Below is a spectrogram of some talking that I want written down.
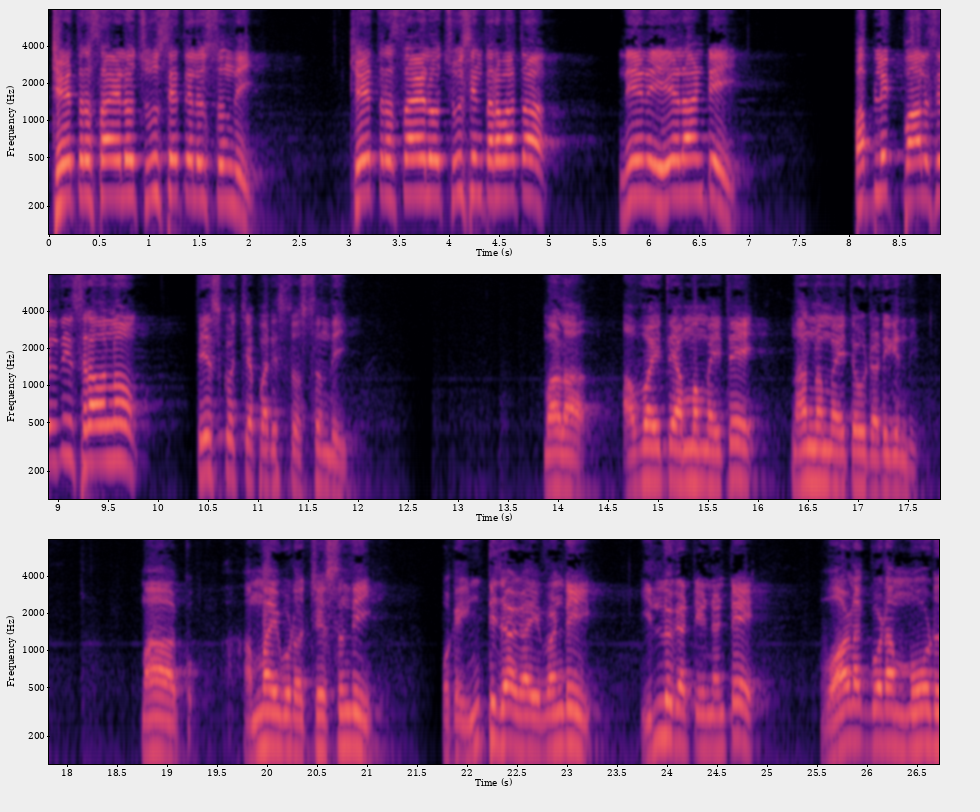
క్షేత్రస్థాయిలో చూస్తే తెలుస్తుంది. క్షేత్రస్థాయిలో చూసిన తర్వాత నేను ఎలాంటి పబ్లిక్ పాలసీలు తీసుకురావాలను తీసుకొచ్చే పరిస్థితి వస్తుంది. వాళ్ళ అవ్వ అయితే అమ్మమ్మ అయితే నాన్నమ్మ అయితే ఒకటి అడిగింది. మా అమ్మాయి కూడా వచ్చేస్తుంది. ఒక ఇంటి జాగా ఇవ్వండి. ఇల్లు కట్టిండంటే వాళ్ళకు కూడా మూడు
